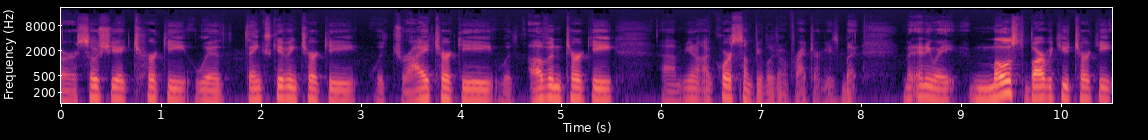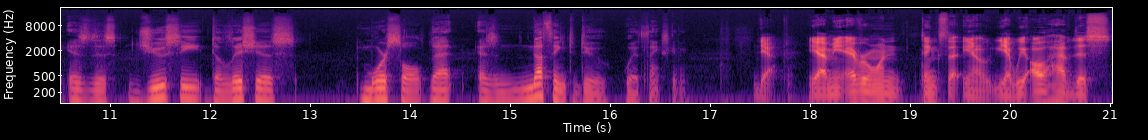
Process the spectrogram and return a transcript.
or associate turkey with Thanksgiving turkey, with dry turkey, with oven turkey. Um, you know, of course, some people are doing fried turkeys, but but anyway, most barbecue turkey is this juicy, delicious morsel that has nothing to do with Thanksgiving. Yeah, yeah. I mean, everyone thinks that you know. Yeah, we all have this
